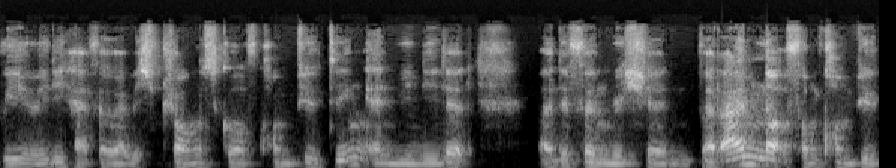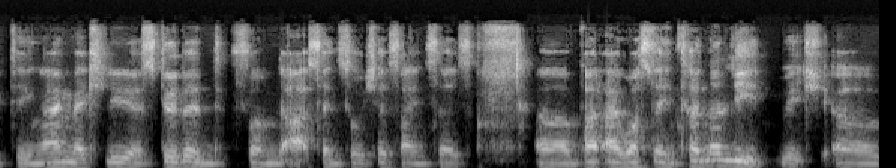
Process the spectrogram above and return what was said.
we already have a very strong school of computing and we needed a different mission. But I'm not from computing. I'm actually a student from the arts and social sciences. Uh, but I was the internal lead, which uh,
